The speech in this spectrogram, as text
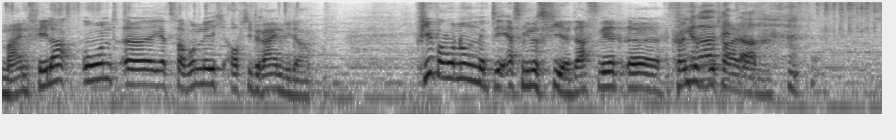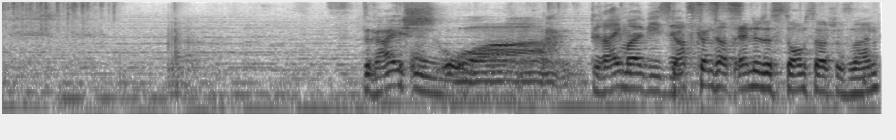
Mein Fehler. Und äh, jetzt verwunde ich auf die Dreien wieder. Vier Verwundungen mit DS-4. Das wird, äh, könnte Vierer brutal werden. Drei Sch oh. Dreimal W6. Das könnte das Ende des Storm Searches sein.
